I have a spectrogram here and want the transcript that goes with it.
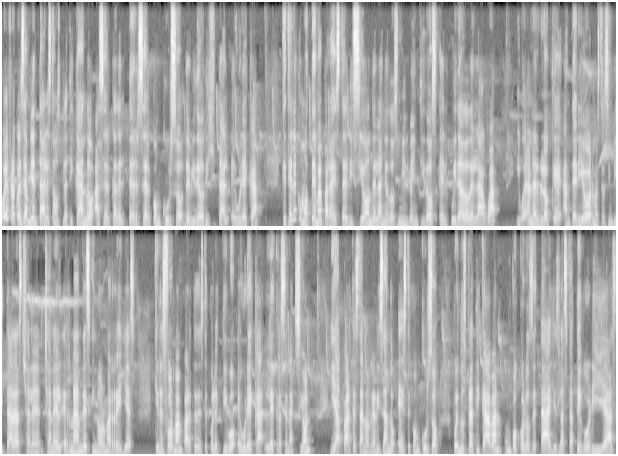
Hoy en Frecuencia Ambiental estamos platicando acerca del tercer concurso de video digital Eureka, que tiene como tema para esta edición del año 2022 el cuidado del agua. Y bueno, en el bloque anterior, nuestras invitadas, Chanel Hernández y Norma Reyes, quienes forman parte de este colectivo Eureka Letras en Acción y aparte están organizando este concurso, pues nos platicaban un poco los detalles, las categorías,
